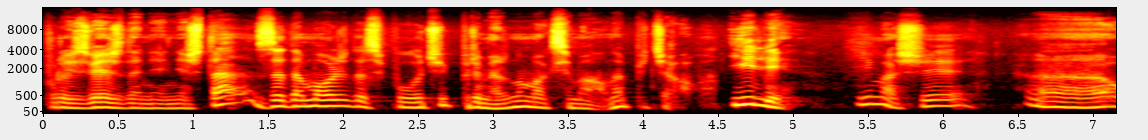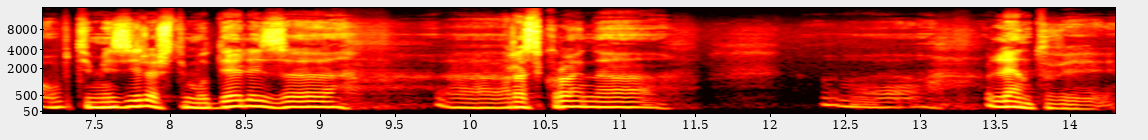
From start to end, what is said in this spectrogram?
произвеждани неща, за да може да се получи примерно максимална печалба. Или имаше а, оптимизиращи модели за а, разкрой на а, лентови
